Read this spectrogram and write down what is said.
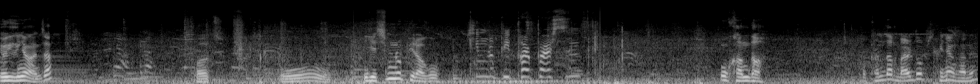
여기 그냥 앉아? 맞지 오 이게 10루피라고 10루피 per person? 오 간다 어, 간단 말도 없이 그냥 가네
